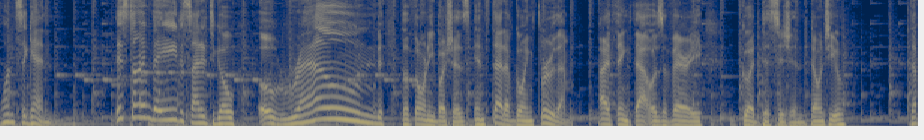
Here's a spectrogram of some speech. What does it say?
once again. This time they decided to go around the thorny bushes instead of going through them. I think that was a very good decision, don't you? The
